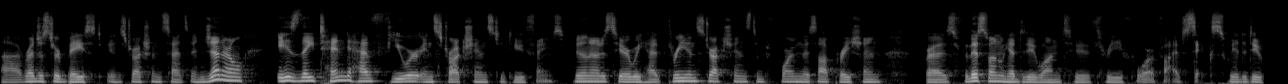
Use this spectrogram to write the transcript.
uh, register-based instruction sets in general is they tend to have fewer instructions to do things. You'll notice here we had three instructions to perform this operation, Whereas for this one, we had to do one, two, three, four, five, six. We had to do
